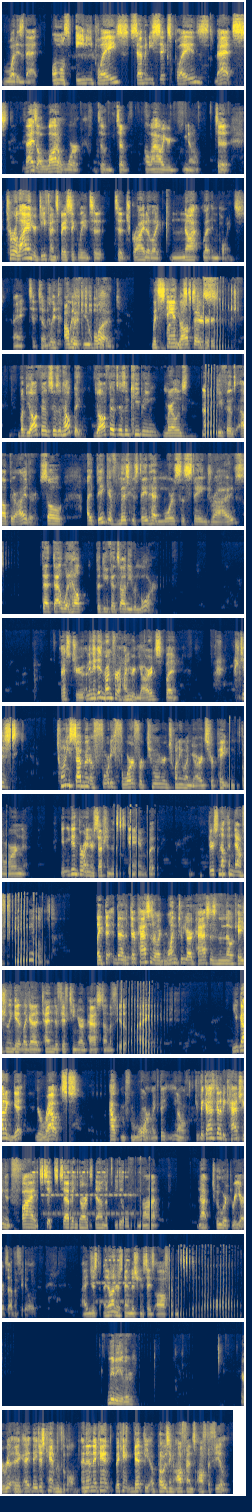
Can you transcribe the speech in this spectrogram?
what is that almost 80 plays 76 plays that's that is a lot of work to to allow your you know to to rely on your defense basically to to try to like not let in points right to to with I'm with you, but withstand but the the offense- but the offense isn't helping. The offense isn't keeping Maryland's defense out there either. So I think if Michigan State had more sustained drives, that that would help the defense out even more. That's true. I mean, they did run for 100 yards, but I just 27 of 44 for 221 yards for Payton Thorne. And you didn't throw an interception this game, but there's nothing downfield. Like the, the, their passes are like one, two yard passes, and then they'll occasionally get like a 10 to 15 yard pass down the field. Like, you got to get your routes out more. Like the, you know, the guy's got to be catching at five, six, seven yards down the field, not not two or three yards down the field. I just I don't understand Michigan State's offense. Me neither. They're really they, they just can't move the ball, and then they can't they can't get the opposing offense off the field.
